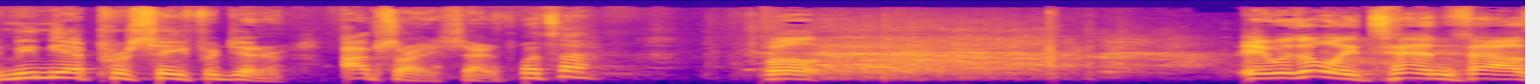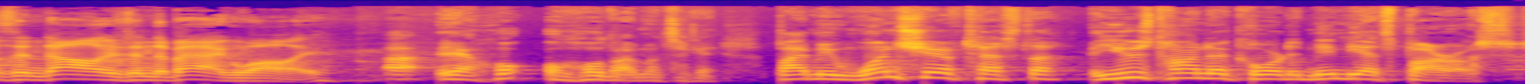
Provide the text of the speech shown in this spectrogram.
and meet me at Per Se for dinner. I'm sorry, sorry. What's that? Well, it was only $10,000 in the bag, Wally. Uh, yeah, ho- oh, hold on one second. Buy me one share of Tesla, a used Honda Accord, and meet me at Sbarro's.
